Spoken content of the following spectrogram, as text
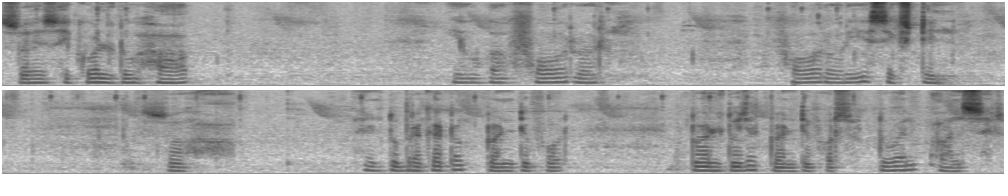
so is equal to half ये होगा फोर और फोर और ये sixteen so half into bracket of twenty four twelve two जो twenty four so twelve answer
